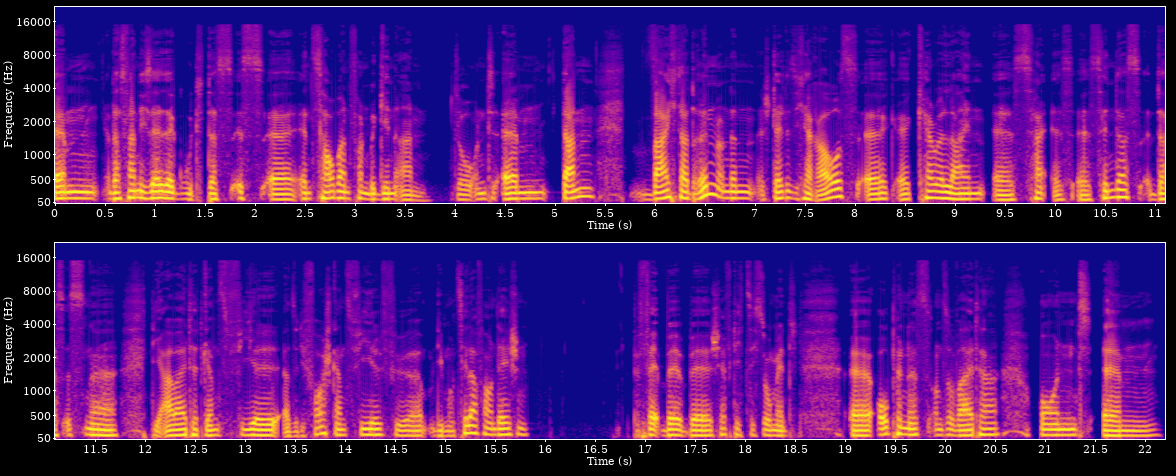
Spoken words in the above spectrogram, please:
ähm, das fand ich sehr, sehr gut. Das ist äh, entzaubernd von Beginn an. So, und ähm, dann war ich da drin und dann stellte sich heraus, äh, äh, Caroline äh, äh, Sinders, das ist eine, die arbeitet ganz viel, also die forscht ganz viel für die Mozilla Foundation be beschäftigt sich so mit äh, Openness und so weiter. Und ähm,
